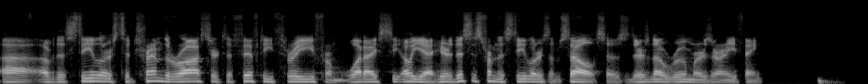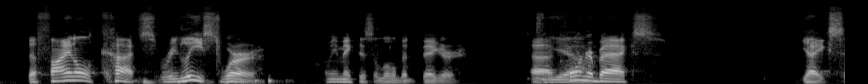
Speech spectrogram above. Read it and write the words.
uh, of the Steelers to trim the roster to 53 from what I see. Oh, yeah, here. This is from the Steelers themselves. So there's no rumors or anything. The final cuts released were, let me make this a little bit bigger. Uh, yeah. Cornerbacks, yikes!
